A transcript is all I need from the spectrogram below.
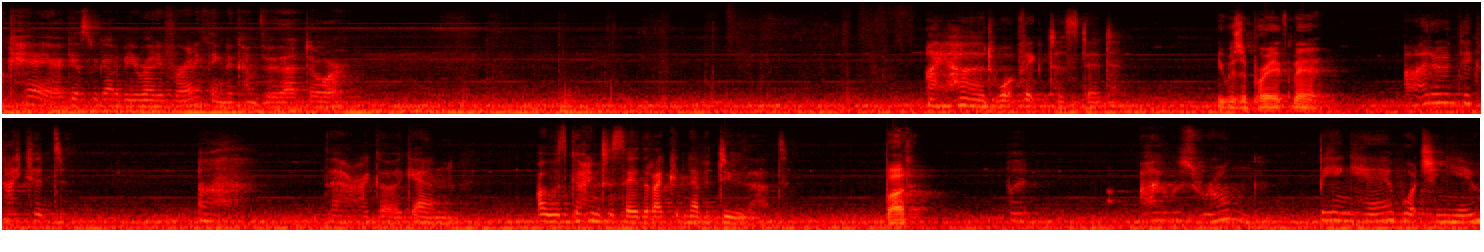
Okay, I guess we gotta be ready for anything to come through that door. I heard what Victus did. He was a brave man. I don't think I could... Uh, there I go again. I was going to say that I could never do that. But? But I was wrong. Being here, watching you,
